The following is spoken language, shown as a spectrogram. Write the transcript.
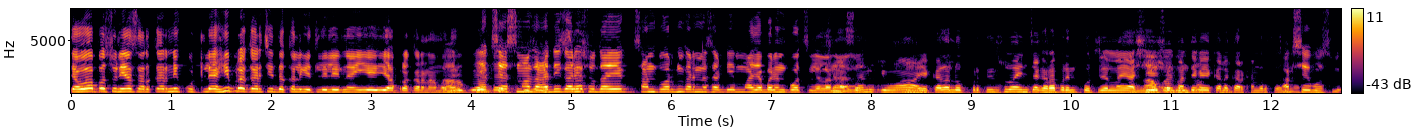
तेव्हापासून या सरकारने कुठल्याही प्रकारची दखल घेतलेली नाहीये या प्रकरणामध्ये. एक शासनाचा अधिकारी सुद्धा एक सांत्वन करण्यासाठी माझ्यापर्यंत पोहोचलेला नाही. किंवा एखादा लोकप्रतिनिधी सुद्धा यांच्या घरापर्यंत पोहोचलेला नाही अशी नाव काय शोभांते तुमचं? एखादा कारखानदार सुद्धा नाही. अक्षय भोसले.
